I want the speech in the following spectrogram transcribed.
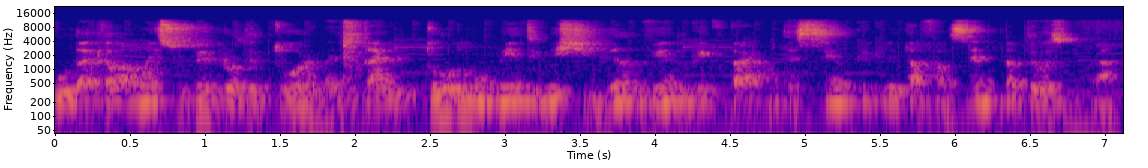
o daquela mãe super protetora, né? de estar ali todo momento investigando, vendo o que está acontecendo, o que, que ele está fazendo para ter o resultado.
